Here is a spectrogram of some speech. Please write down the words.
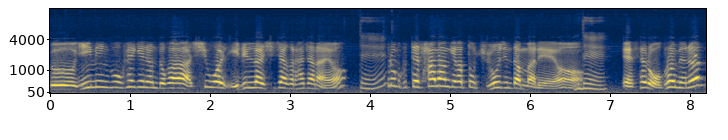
그 이민국 회계년도가 10월 1일 날 시작을 하잖아요. 네. 그러면 그때 4만 개가 또 주어진단 말이에요. 네. 예, 새로. 그러면은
